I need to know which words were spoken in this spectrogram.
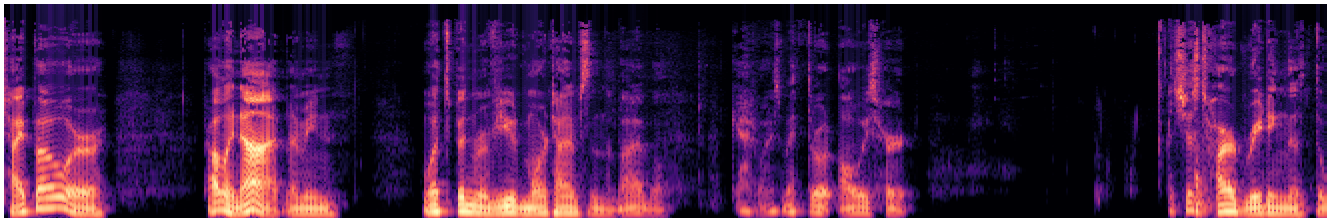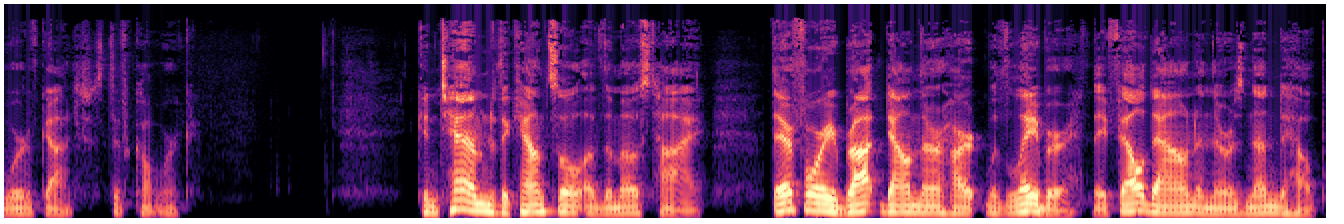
typo or probably not. I mean, what's been reviewed more times than the Bible? God, why does my throat always hurt? It's just hard reading the, the Word of God. It's just difficult work. Contemned the counsel of the Most High. Therefore he brought down their heart with labor. They fell down, and there was none to help.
